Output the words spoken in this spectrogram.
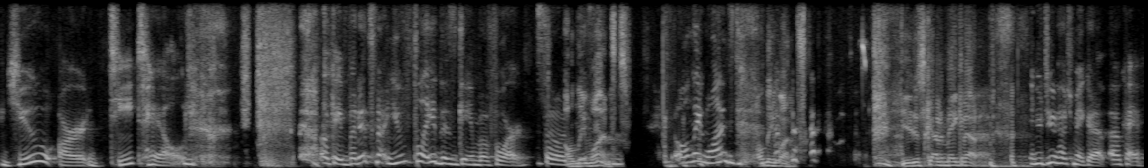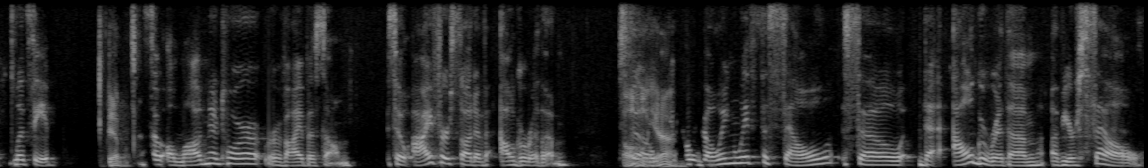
You are detailed. okay, but it's not you've played this game before. So Only this is- once. only once. Only once. you just got to make it up. you do have to make it up. Okay, let's see. Yep. So a lognator ribosome. So I first thought of algorithm. Oh, so Oh, yeah. we're going with the cell. So the algorithm of your cell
